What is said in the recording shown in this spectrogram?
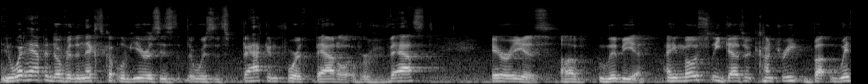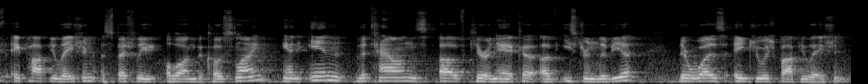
And what happened over the next couple of years is that there was this back and forth battle over vast areas of Libya, a mostly desert country, but with a population, especially along the coastline. And in the towns of Cyrenaica of eastern Libya, there was a Jewish population.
